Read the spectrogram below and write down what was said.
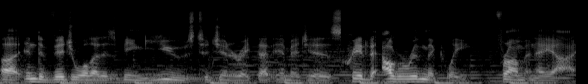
uh, individual that is being used to generate that image. Is created algorithmically from an AI.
